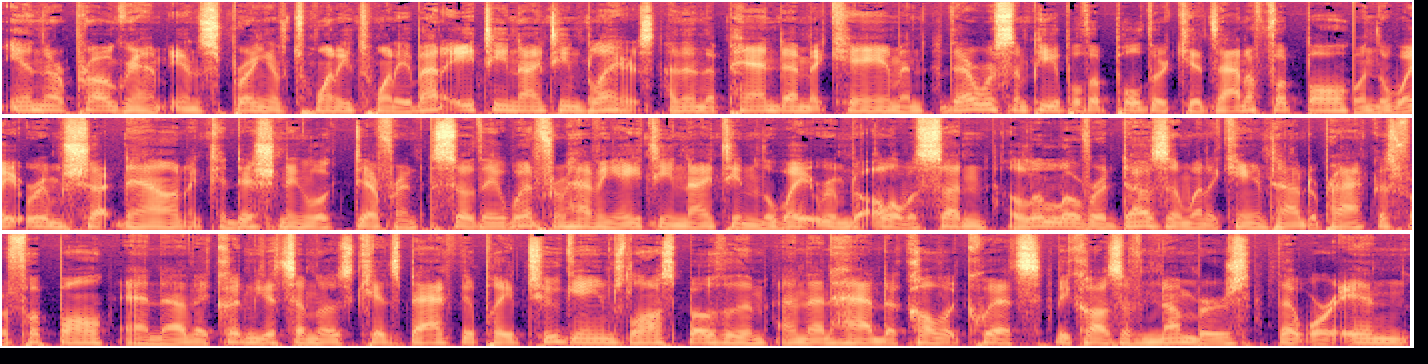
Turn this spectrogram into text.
in their program in spring of 2020, about 18, 19 players. And then the pandemic came, and there were some people that pulled their kids out of football when the weight room shut down and conditioning looked different. So they went from having 18, 19 in the weight room to all of a sudden a little over a dozen when it came time to practice for football. And uh, they couldn't get some of those kids back. They played two games, lost both of them, and then had to call it quits because of numbers that were in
